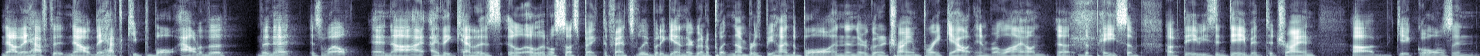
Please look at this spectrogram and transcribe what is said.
Now they have to now they have to keep the ball out of the the net as well. And uh, I, I think Canada's a, a little suspect defensively, but again, they're going to put numbers behind the ball, and then they're going to try and break out and rely on the, the pace of, of Davies and David to try and um, get goals. And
